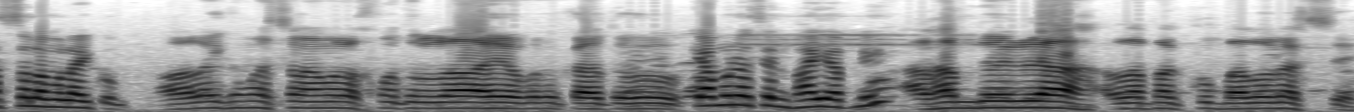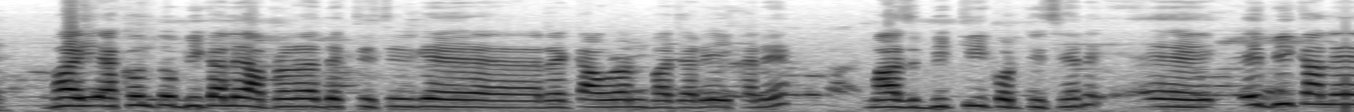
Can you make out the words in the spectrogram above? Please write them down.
আসসালামু আলাইকুম। ওয়ালাইকুম আসসালাম রহমতুল্লাহ কেমন আছেন ভাই আপনি? আলহামদুলিল্লাহ আল্লাহ পাক খুব ভালো ভাই এখন তো বিকালে আপনারা দেখতেছি যে কাউরান বাজারে এখানে মাছ বিক্রি করতেছেন। এই বিকালে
